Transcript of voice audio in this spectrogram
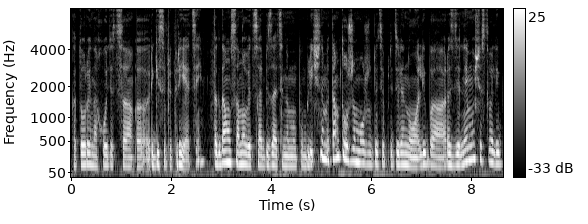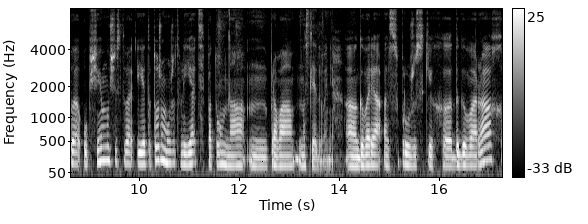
который находится э, в регистре предприятий. Тогда он становится обязательным и публичным, и там тоже может быть определено либо раздельное имущество, либо общее имущество, и это тоже может влиять потом на права наследования. Говоря о супружеских договорах,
